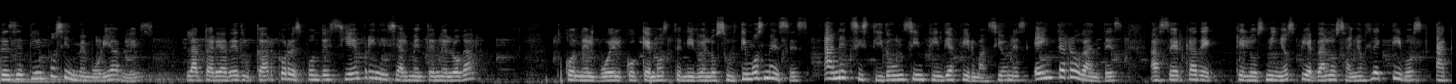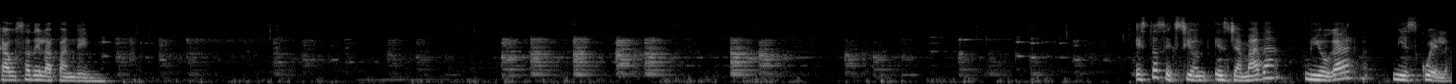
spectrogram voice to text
Desde tiempos inmemoriales, la tarea de educar corresponde siempre inicialmente en el hogar. Con el vuelco que hemos tenido en los últimos meses, han existido un sinfín de afirmaciones e interrogantes acerca de que los niños pierdan los años lectivos a causa de la pandemia. Esta sección es llamada Mi hogar, mi escuela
